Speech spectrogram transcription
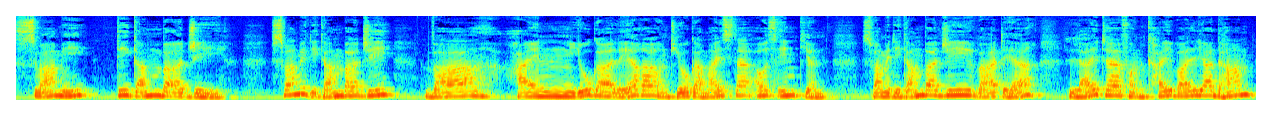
Swami Digambaji. Swami Digambaji war ein Yoga-Lehrer und Yogameister aus Indien. Swami Digambaji war der Leiter von Kaivalya Dham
